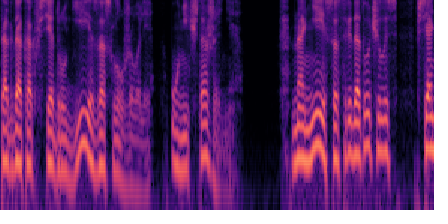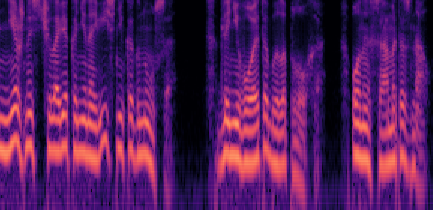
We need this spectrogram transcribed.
тогда как все другие заслуживали — уничтожения. На ней сосредоточилась вся нежность человека-ненавистника Гнуса. Для него это было плохо. Он и сам это знал.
